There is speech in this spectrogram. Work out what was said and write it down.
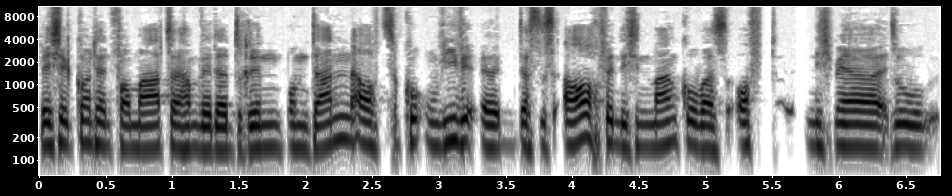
welche Content-Formate haben wir da drin? Um dann auch zu gucken, wie wir, äh, das ist auch, finde ich, ein Manko, was oft nicht mehr so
